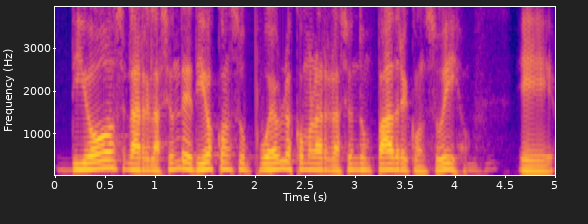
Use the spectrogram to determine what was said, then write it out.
Dios, la relación de Dios con su pueblo es como la relación de un padre con su hijo. Eh,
